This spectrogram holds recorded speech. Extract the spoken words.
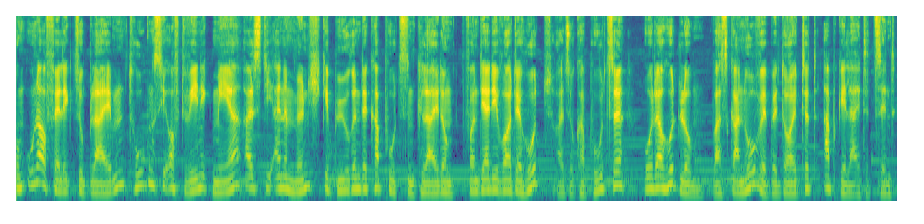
Um unauffällig zu bleiben, trugen sie oft wenig mehr als die einem Mönch gebührende Kapuzenkleidung, von der die Worte Hut, also Kapuze, oder Hudlum, was Ganove bedeutet, abgeleitet sind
